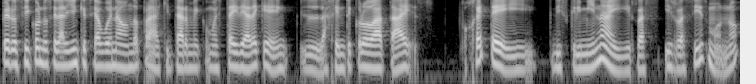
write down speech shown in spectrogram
pero sí conocer a alguien que sea buena onda para quitarme como esta idea de que la gente croata es ojete y discrimina y, y racismo, ¿no?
